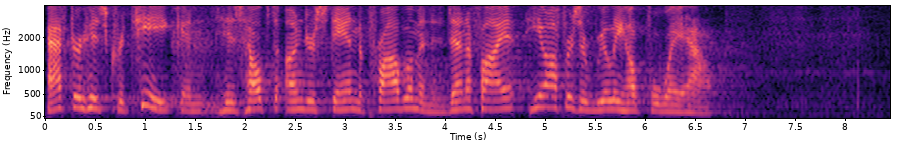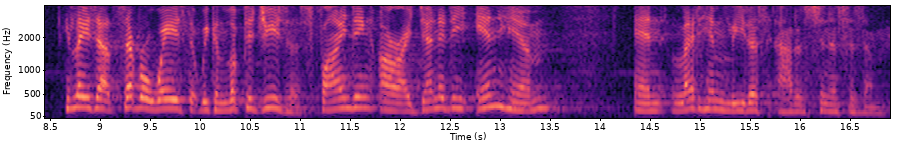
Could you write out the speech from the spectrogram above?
After his critique and his help to understand the problem and identify it, he offers a really helpful way out. He lays out several ways that we can look to Jesus, finding our identity in him and let him lead us out of cynicism.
